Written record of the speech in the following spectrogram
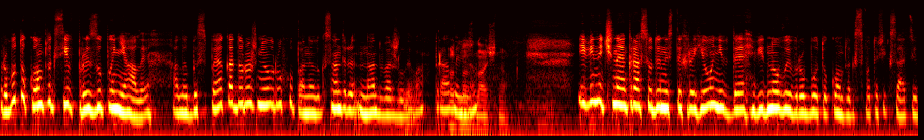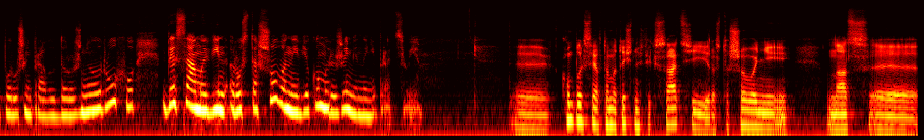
Роботу комплексів призупиняли, але безпека дорожнього руху, пане Олександре, надважлива. Правильно? Однозначно. І Вінниччина якраз один із тих регіонів, де відновив роботу комплекс фотофіксації порушень правил дорожнього руху, де саме він розташований і в якому режимі нині працює. Е, Комплекси автоматичної фіксації розташовані у нас е,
